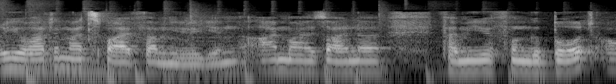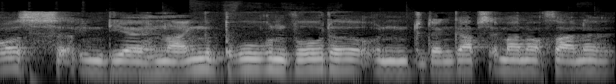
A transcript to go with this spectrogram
Rio hatte mal zwei Familien. Einmal seine Familie von Geburt aus, in die er hineingeboren wurde. Und dann gab es immer noch seine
